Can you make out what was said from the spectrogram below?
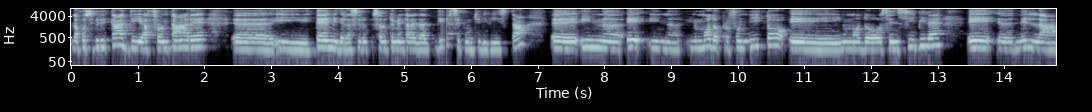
la possibilità di affrontare eh, i temi della salute mentale da diversi punti di vista eh, in, e in, in, un modo approfondito e in un modo sensibile e eh, nella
